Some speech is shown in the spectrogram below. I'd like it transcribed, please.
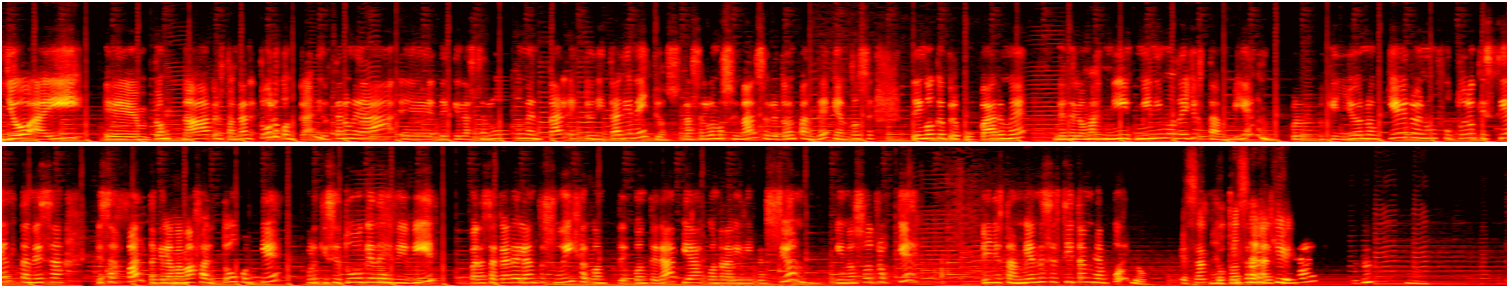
yo ahí, eh, nada, pero están grandes, todo lo contrario, están en una edad eh, de que la salud mental es prioritaria en ellos, la salud emocional, sobre todo en pandemia. Entonces, tengo que preocuparme desde lo más mínimo de ellos también, porque yo no quiero en un futuro que sientan esa, esa falta, que la mamá faltó, ¿por qué? Porque se tuvo que desvivir para sacar adelante a su hija con, con terapias, con rehabilitación. ¿Y nosotros qué? Ellos también necesitan mi apoyo. Exacto. Entonces, al final... Mm.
